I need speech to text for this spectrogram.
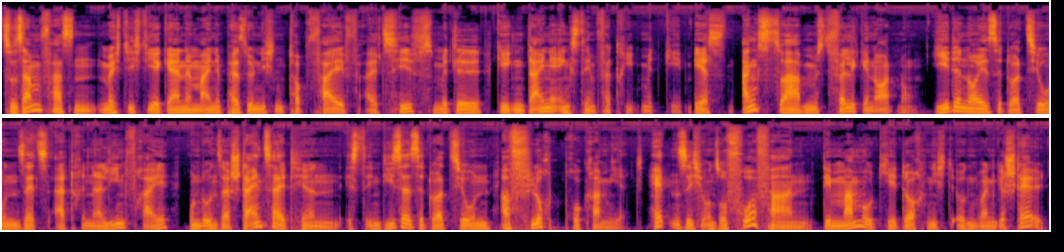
Zusammenfassend möchte ich dir gerne meine persönlichen Top 5 als Hilfsmittel gegen deine Ängste im Vertrieb mitgeben. Erstens, Angst zu haben ist völlig in Ordnung. Jede neue Situation setzt Adrenalin frei und unser Steinzeithirn ist in dieser Situation auf Flucht programmiert. Hätten sich unsere Vorfahren dem Mammut jedoch nicht irgendwann gestellt,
